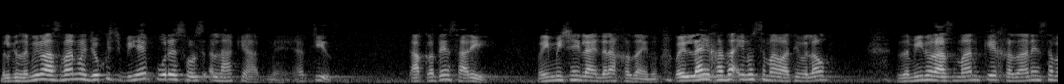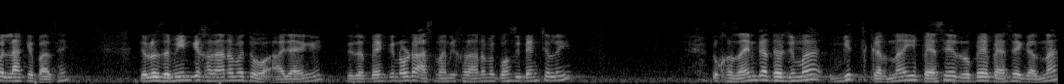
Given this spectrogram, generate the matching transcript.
بلکہ زمین و آسمان میں جو کچھ بھی ہے، پورے سورس اللہ کے ہاتھ میں ہے۔ ہر چیز۔ طاقتیں ساری۔ وہی مشین لا اندرا خزائن۔ وہی اللہ خزائن سماواتی بلاؤ زمین اور آسمان کے خزانے سب اللہ کے پاس ہیں۔ چلو، زمین کے خزانوں میں تو آ جائیں گے۔ ریزرو بینک کے نوٹ آسمان کے خزانوں میں کون سی بینک چل رہی ہے؟ تو خزائن کا ترجمہ وت کرنا، یہ پیسے، روپے پیسے کرنا،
